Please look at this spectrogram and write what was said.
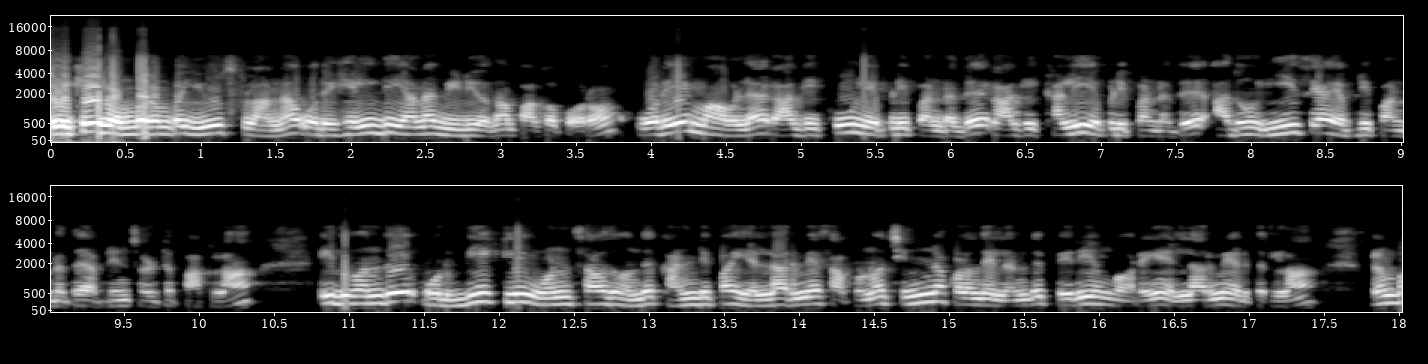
இன்னைக்கு ரொம்ப ரொம்ப யூஸ்ஃபுல்லான ஒரு ஹெல்தியான வீடியோ தான் பார்க்க போறோம். ஒரே மாவுல ராகி கூழ் எப்படி பண்றது ராகி களி எப்படி பண்றது அதுவும் ஈஸியா எப்படி பண்றது அப்படின்னு சொல்லிட்டு பார்க்கலாம். இது வந்து ஒரு வீக்லி ஒன்ஸாவது வந்து கண்டிப்பா எல்லாருமே சாப்பிடணும். சின்ன குழந்தையில இருந்து பெரியவங்க வரையும் எல்லாருமே எடுத்துக்கலாம். ரொம்ப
